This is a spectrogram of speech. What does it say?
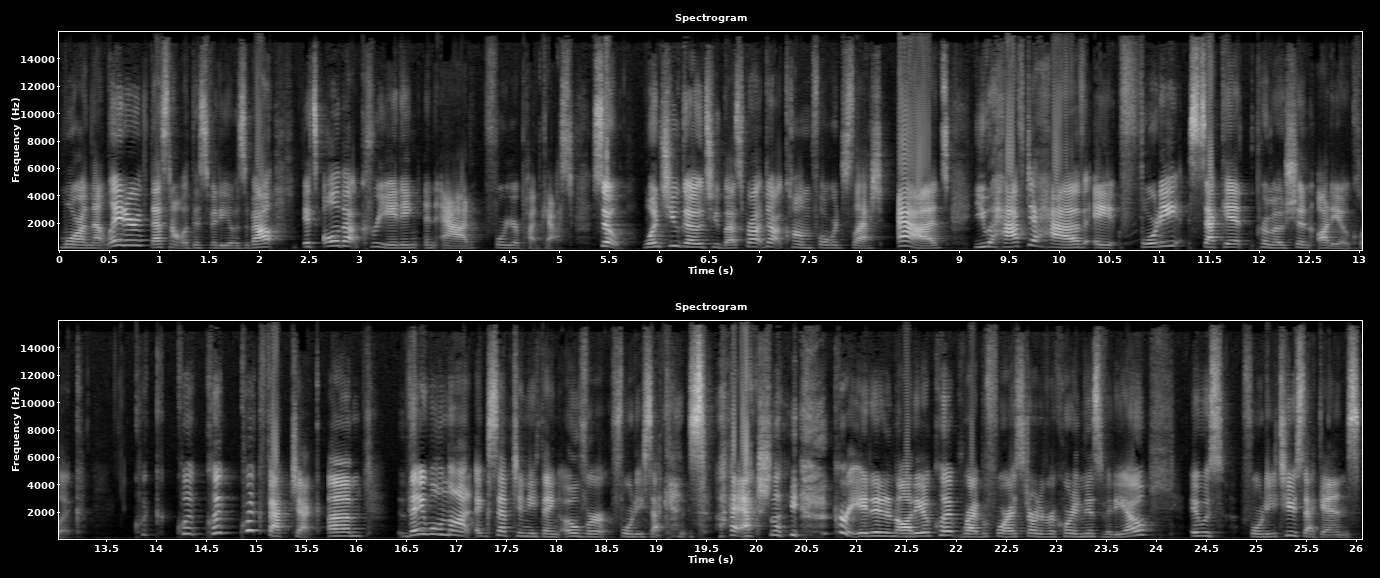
More on that later. That's not what this video is about. It's all about creating an ad for your podcast. So once you go to buzzsprout.com forward slash ads, you have to have a 40 second promotion audio click. Quick, quick, quick, quick fact check. Um, they will not accept anything over 40 seconds. I actually created an audio clip right before I started recording this video. It was 42 seconds.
